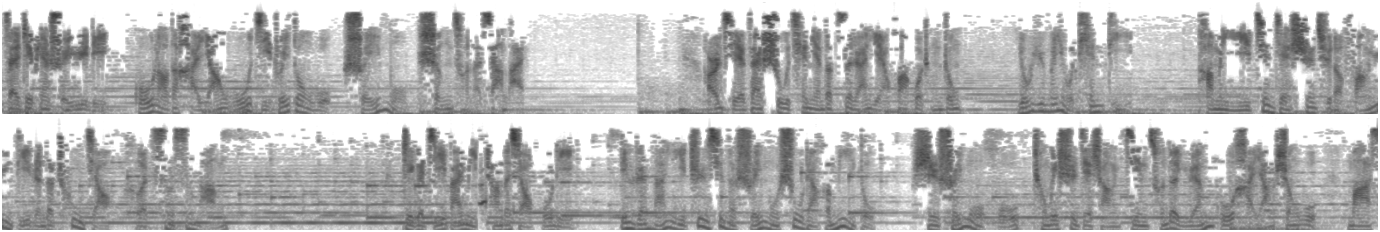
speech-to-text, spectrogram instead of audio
在这片水域里，古老的海洋无脊椎动物水母生存了下来。而且，在数千年的自然演化过程中，由于没有天敌。它们已渐渐失去了防御敌人的触角和刺丝囊，这个几百米长的小湖里，令人难以置信的水母数量和密度，使水母湖成为世界上仅存的远古海洋生物马斯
